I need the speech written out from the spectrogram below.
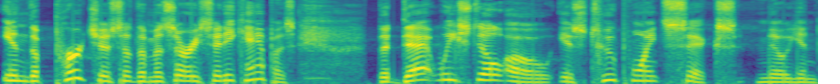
in the purchase of the Missouri City campus. The debt we still owe is $2.6 million.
